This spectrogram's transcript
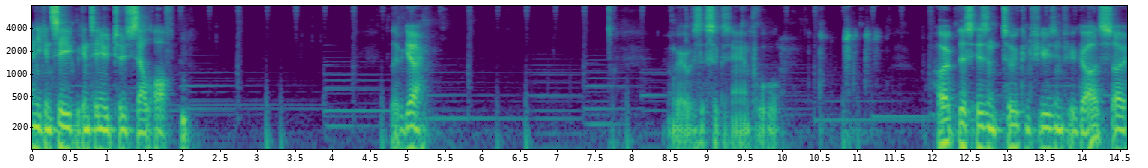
and you can see we continued to sell off. There we go. Where was this example? Hope this isn't too confusing for you guys. So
